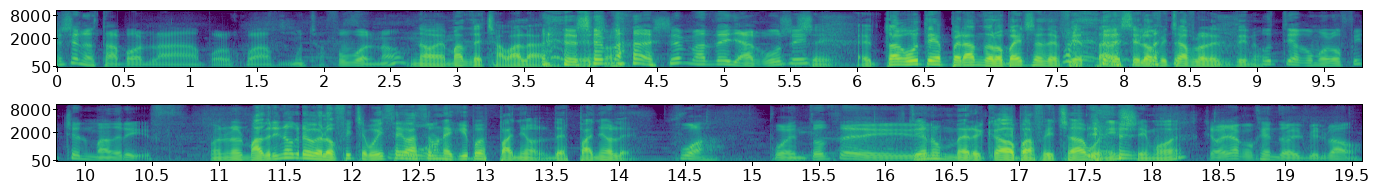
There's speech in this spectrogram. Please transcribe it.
Ese no está por la por jugar mucho a fútbol, ¿no? No, es más de chavalas. Ese eso. es, más, ese es más de jacuzzi. Sí. Está Guti esperándolo para irse de fiesta, a ver si lo ficha Florentino. Hostia, como lo fiche el Madrid. Bueno, el Madrid no creo que lo fiche, porque dice que va a hacer un equipo español, de españoles. ¡Fua! Pues entonces... Tiene un mercado para fichar buenísimo, ¿eh? Que vaya cogiendo el Bilbao.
